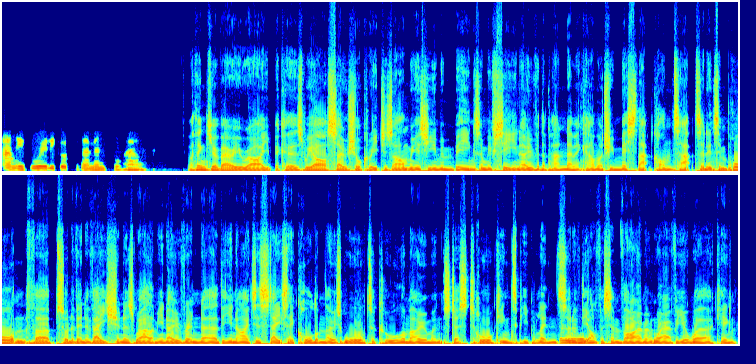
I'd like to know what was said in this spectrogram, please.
and is really good for their mental health. I think you're very right because we are social creatures, aren't we, as human beings? And we've seen over the pandemic how much we miss that contact. And it's important for sort of innovation as well. I mean, over in uh, the United States, they call them those water cooler moments, just talking to people in sort of the mm. office environment, wherever you're working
